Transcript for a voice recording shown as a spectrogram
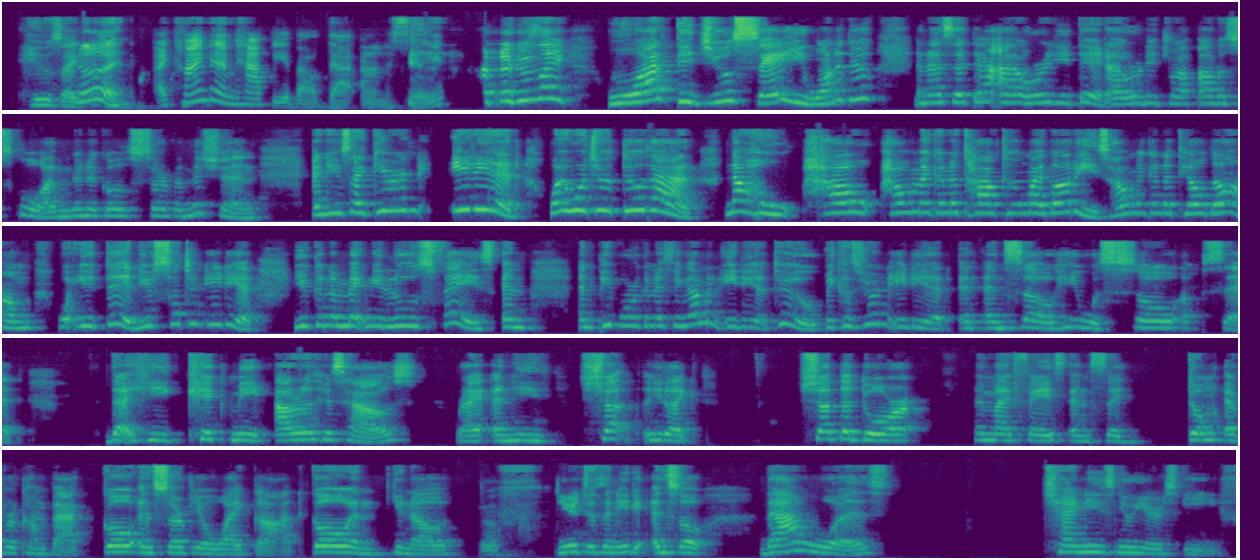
He was like, Good. I kind of am happy about that, honestly. he was like, What did you say you want to do? And I said, Yeah, I already did. I already dropped out of school. I'm going to go serve a mission. And he's like, You're an idiot. Why would you do that? Now, how, how, how am I going to talk to my buddies? How am I going to tell them what you did? You're such an idiot. You're going to make me lose face. And, and people are going to think I'm an idiot too, because you're an idiot. And, and so he was so upset that he kicked me out of his house, right? And he shut he like shut the door in my face and said, "Don't ever come back. Go and serve your white god. Go and you know, Oof. you're just an idiot." And so that was Chinese New Year's Eve.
